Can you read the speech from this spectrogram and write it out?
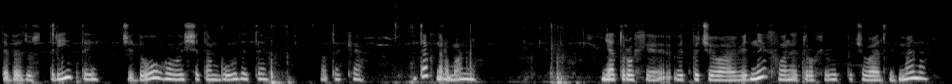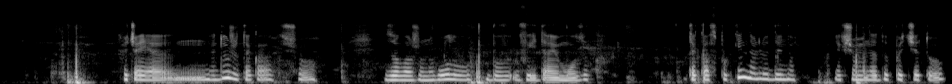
тебе зустріти, чи довго ви ще там будете. Отаке. І так нормально. Я трохи відпочиваю від них, вони трохи відпочивають від мене. Хоча я не дуже така, що залажу на голову, бо виїдаю мозок. Така спокійна людина. Якщо мене допече, то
